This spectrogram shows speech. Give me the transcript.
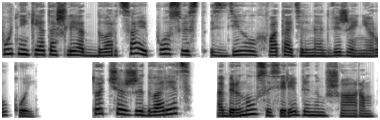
Путники отошли от дворца, и посвист сделал хватательное движение рукой. Тотчас же дворец обернулся серебряным шаром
